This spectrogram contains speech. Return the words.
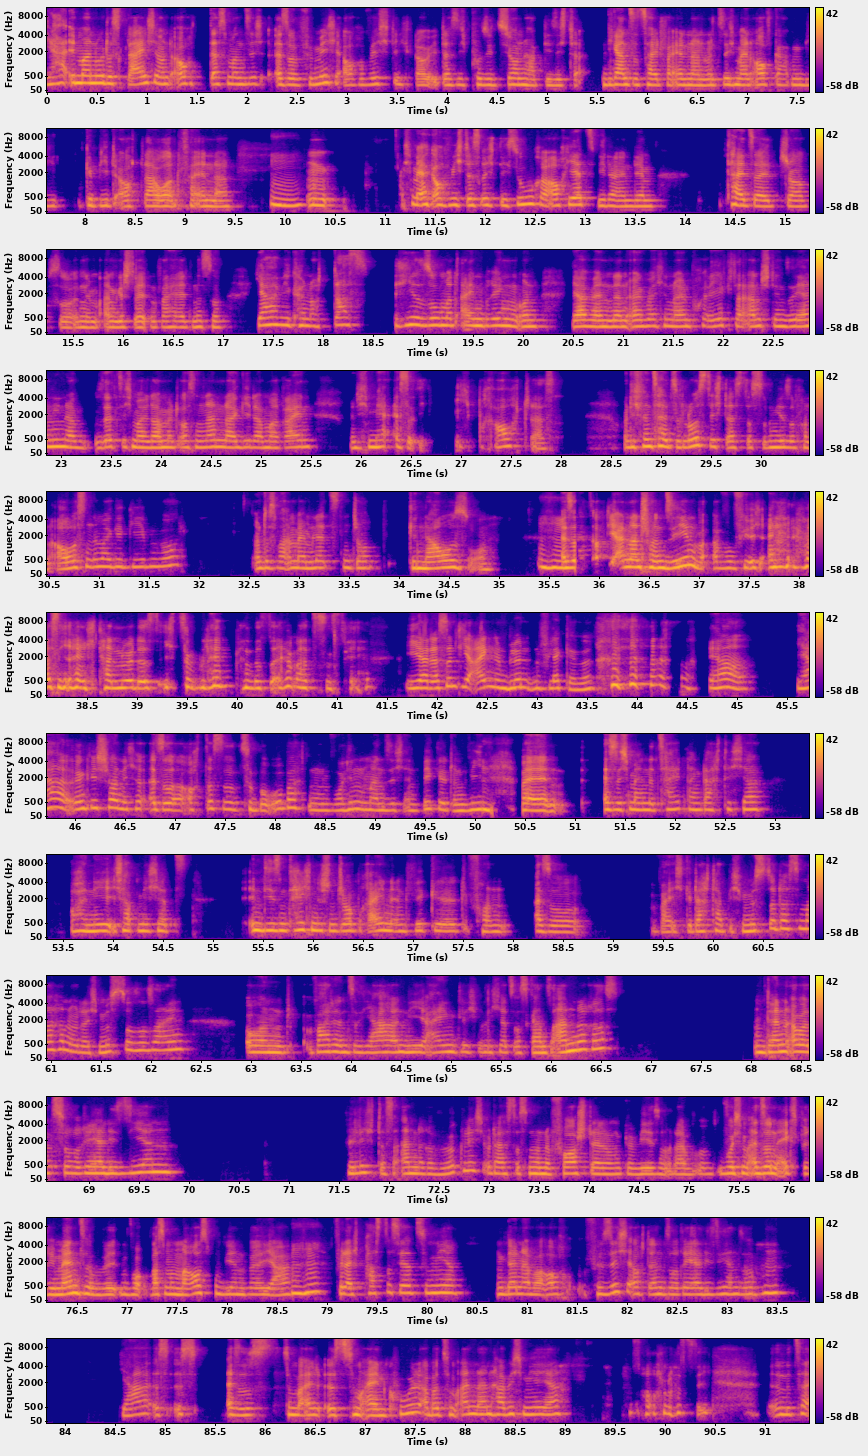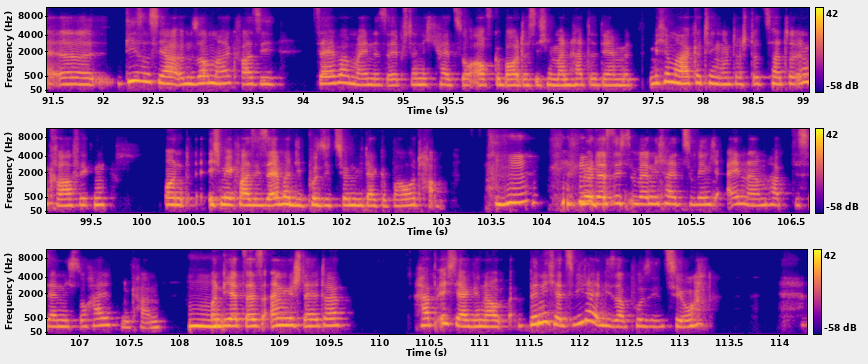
ja, immer nur das Gleiche und auch, dass man sich, also für mich auch wichtig, glaube ich, dass ich Positionen habe, die sich die ganze Zeit verändern und sich mein Aufgabengebiet auch dauernd verändert. Mhm. ich merke auch, wie ich das richtig suche, auch jetzt wieder in dem Teilzeitjob, so in dem Angestelltenverhältnis, so, ja, wir können auch das hier so mit einbringen. Und ja, wenn dann irgendwelche neuen Projekte anstehen, so, ja, Nina, setz dich mal damit auseinander, geh da mal rein. Und ich merke, also ich, ich brauche das. Und ich finde es halt so lustig, dass das so mir so von außen immer gegeben wird. Und das war in meinem letzten Job genauso. Mhm. Also als ob die anderen schon sehen, wofür ich eigentlich, was ich eigentlich kann, nur dass ich zu blind bin, das selber zu sehen. Ja, das sind die eigenen blinden Flecke, ne? ja. Ja, irgendwie schon. Ich, also auch das so zu beobachten, wohin man sich entwickelt und wie. Mhm. Weil, also ich meine, eine Zeit lang dachte ich ja, oh nee, ich habe mich jetzt in diesen technischen Job rein entwickelt von, also weil ich gedacht habe, ich müsste das machen oder ich müsste so sein. Und war dann so, ja, nee, eigentlich will ich jetzt was ganz anderes. Und dann aber zu realisieren, will ich das andere wirklich oder ist das nur eine Vorstellung gewesen oder wo ich mal so ein Experiment, so will, was man mal ausprobieren will, ja, mhm. vielleicht passt das ja zu mir und dann aber auch für sich auch dann so realisieren, so, hm, ja, es ist, es ist zum, Beispiel, ist zum einen cool, aber zum anderen habe ich mir ja, das ist auch lustig, Zeit, äh, dieses Jahr im Sommer quasi selber meine Selbstständigkeit so aufgebaut, dass ich jemanden hatte, der mit mich im Marketing unterstützt hatte, in Grafiken und ich mir quasi selber die Position wieder gebaut habe. Mhm. Nur, dass ich, wenn ich halt zu wenig Einnahmen habe, das ja nicht so halten kann. Mhm. Und jetzt als Angestellter habe ich ja genau, bin ich jetzt wieder in dieser Position,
